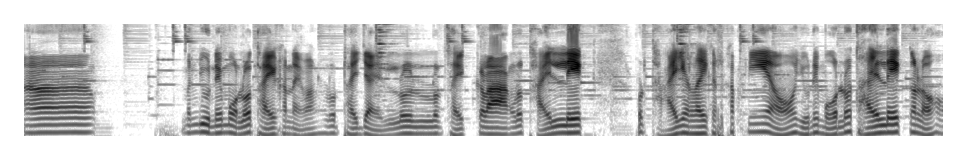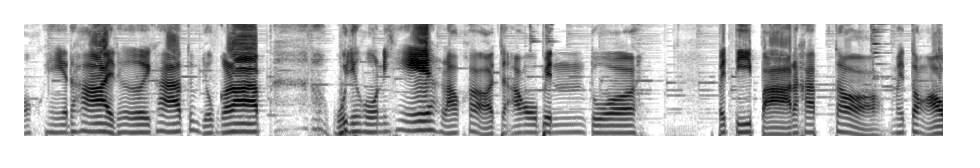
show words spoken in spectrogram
อ่ามันอยู่ในโหมดรถไถคันไหนวะรถไถใหญ่รถรถไถกลางรถไถเล็ก รถไถอะไรกันครับเนี่ยอ๋ออยู่ในโหมดรถไถเล็กกันเหรอโอเคได้เลยครับทุกผู้ชมครับโอ้ยโหนี่เราก็จะเอาเป็นตัวไปตีป่านะครับต่อไม่ต้องเอา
